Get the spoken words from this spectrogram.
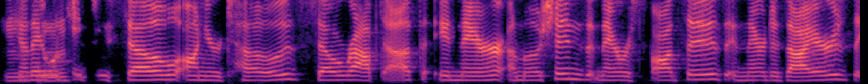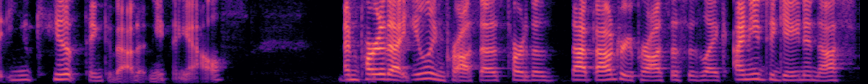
Mm-hmm. You know, they will mm-hmm. keep you so on your toes, so wrapped up in their emotions and their responses and their desires that you can't think about anything else. And part of that healing process, part of those that boundary process is like I need to gain enough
